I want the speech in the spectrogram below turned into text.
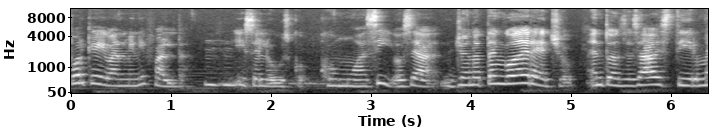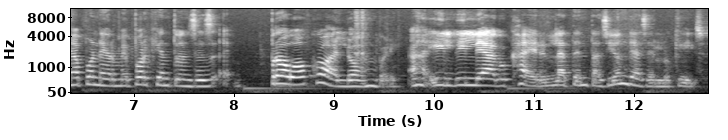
porque iba en minifalda y se lo buscó. ¿Cómo así? O sea, yo no tengo derecho entonces a vestirme, a ponerme porque entonces eh, provoco al hombre y, y le hago caer en la tentación de hacer lo que hizo.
